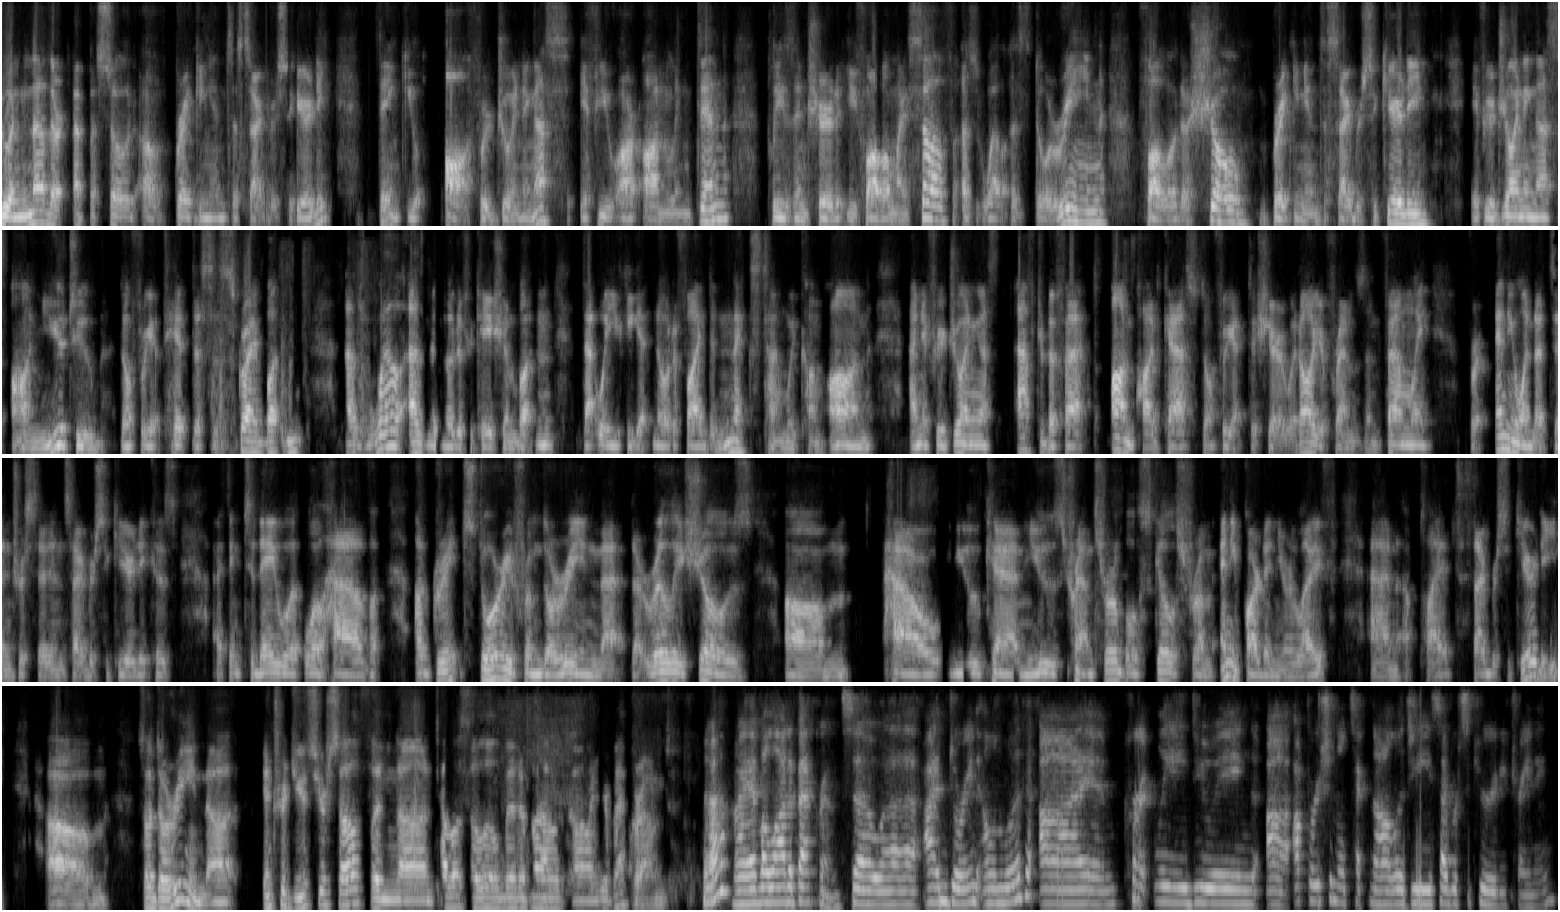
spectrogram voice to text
to another episode of Breaking Into Cybersecurity. Thank you all for joining us. If you are on LinkedIn, please ensure that you follow myself as well as Doreen. Follow the show, Breaking Into Cybersecurity. If you're joining us on YouTube, don't forget to hit the subscribe button as well as the notification button. That way you can get notified the next time we come on. And if you're joining us after the fact on podcast, don't forget to share it with all your friends and family for anyone that's interested in cybersecurity, because I think today we'll, we'll, have a great story from Doreen that, that really shows um, how you can use transferable skills from any part in your life and apply it to cybersecurity. Um, so, Doreen, uh, introduce yourself and uh, tell us a little bit about uh, your background. Yeah, I have a lot of background. So uh, I'm Doreen Ellenwood. I am currently doing uh, operational technology cybersecurity training.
